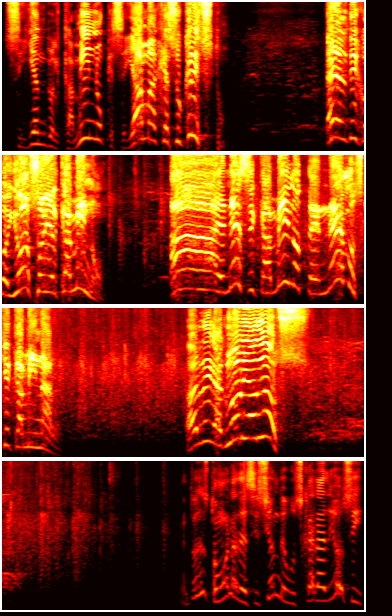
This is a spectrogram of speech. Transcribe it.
siguiendo el camino que se llama Jesucristo. Él dijo, yo soy el camino. Ah, en ese camino tenemos que caminar. A ver, diga, gloria a Dios. Entonces tomó la decisión de buscar a Dios y,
